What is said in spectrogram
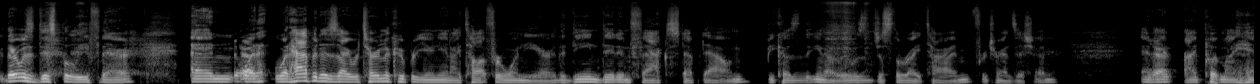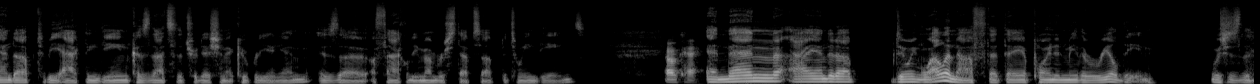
there was disbelief there. And Yeah. what what happened is I returned to Cooper Union. I taught for one year. The dean did in fact step down because you know it was just the right time for transition. And Yeah. I, I put my hand up to be acting dean because that's the tradition at Cooper Union is a, a faculty member steps up between deans. okay. And then I ended up doing well enough that they appointed me the real dean, which is the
